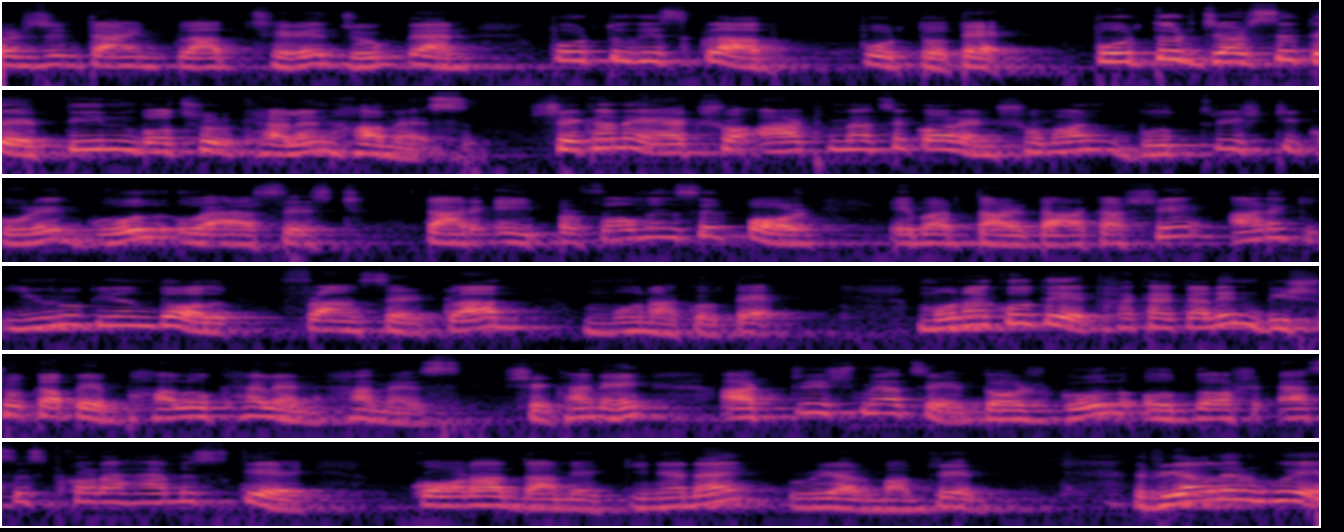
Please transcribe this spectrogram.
আর্জেন্টাইন ক্লাব ছেড়ে যোগ দেন পর্তুগিজ ক্লাব পোর্তোতে পোর্তুর জার্সিতে তিন বছর খেলেন হামেস। সেখানে একশো আট ম্যাচে করেন সমান বত্রিশটি করে গোল ও অ্যাসিস্ট। তার এই পারফরমেন্সের পর এবার তার ডাক আসে আরেক ইউরোপিয়ান দল, ফ্রান্সের ক্লাব মোনাকোতে। মোনাকোতে থাকাকালীন বিশ্বকাপে ভালো খেলেন হ্যামেস সেখানে আটত্রিশ ম্যাচে দশ গোল ও দশ অ্যাসিস্ট করা হ্যামেসকে কড়া দামে কিনে নেয় রিয়াল মাদ্রিদ। রিয়ালের হয়ে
